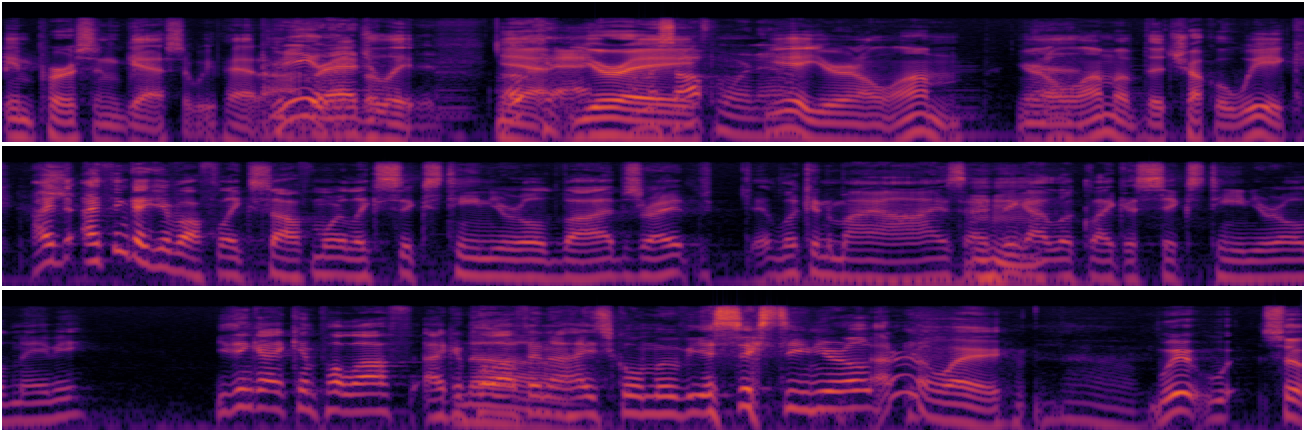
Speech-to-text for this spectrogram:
in-person guest that we've had on. Really? Graduated. Yeah, Okay. you're a a, sophomore now. Yeah, you're an alum. You're an alum of the Chuckle Week. I, I think I give off like sophomore, like 16 year old vibes, right? Look into my eyes. I think I look like a 16 year old, maybe. You think I can pull off? I can pull off in a high school movie a 16 year old. I don't know why. We're, we so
